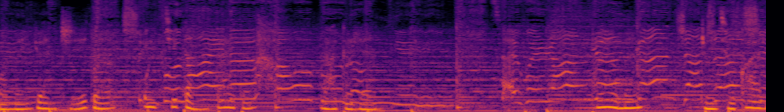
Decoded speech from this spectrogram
我们愿值得为其等待的那个人。朋友们，中秋快乐！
